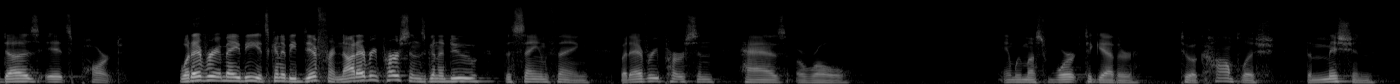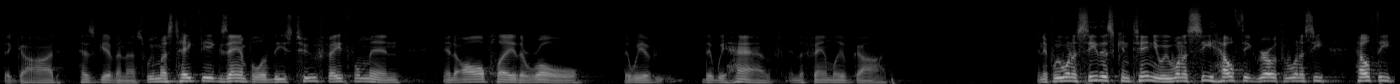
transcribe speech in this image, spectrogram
does its part. Whatever it may be, it's going to be different. Not every person is going to do the same thing, but every person has a role. And we must work together to accomplish the mission that God has given us. We must take the example of these two faithful men and all play the role that we have, that we have in the family of God. And if we want to see this continue, we want to see healthy growth, we want to see healthy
